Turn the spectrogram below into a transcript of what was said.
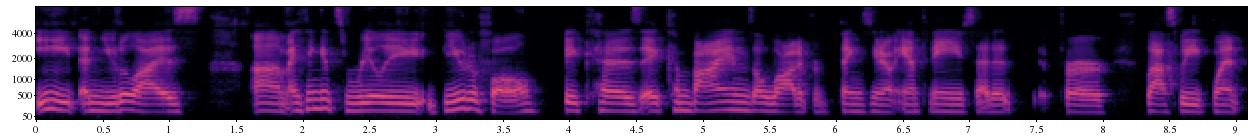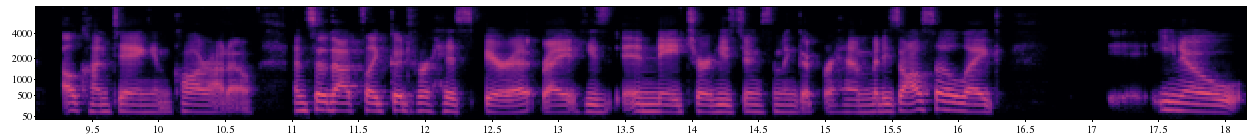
eat and utilize um, i think it's really beautiful because it combines a lot of things you know anthony you said it for last week went elk hunting in colorado. And so that's like good for his spirit right? He's in nature he's doing something good for him but he's also like you know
